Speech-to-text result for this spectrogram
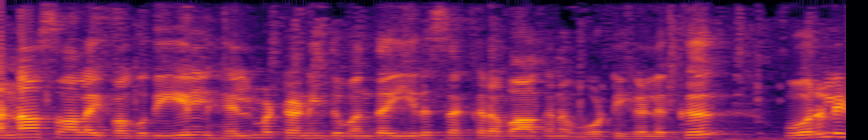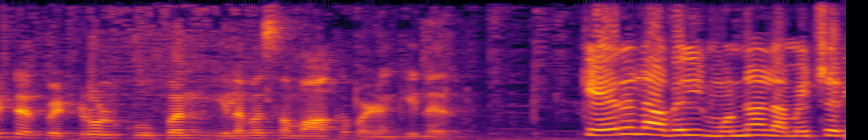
அண்ணா சாலை பகுதியில் ஹெல்மெட் அணிந்து வந்த இருசக்கர வாகன ஓட்டிகளுக்கு ஒரு லிட்டர் பெட்ரோல் கூப்பன் இலவசமாக வழங்கினர். கேரளாவில் முன்னாள் அமைச்சர்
